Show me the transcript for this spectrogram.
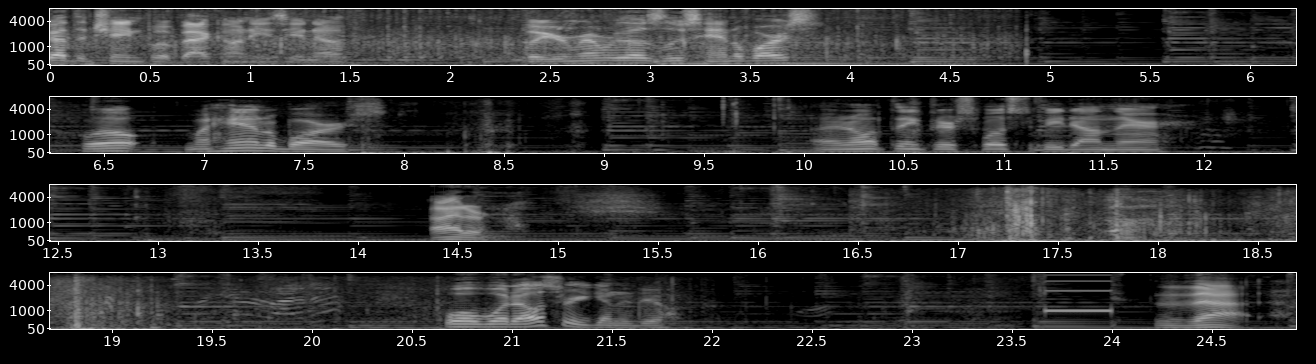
Got the chain put back on easy enough. But you remember those loose handlebars? Well, my handlebars. I don't think they're supposed to be down there. I don't know. Well, what else are you gonna do? That.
